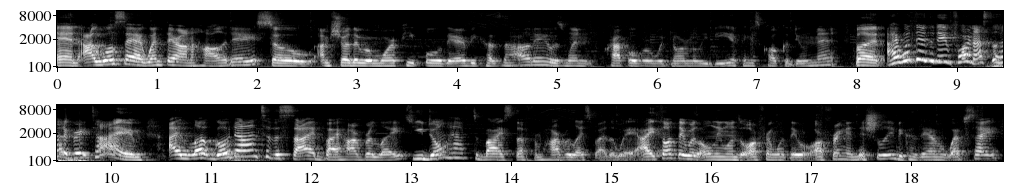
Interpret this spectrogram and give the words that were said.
And I will say I went there on a holiday, so I'm sure there were more people there because the holiday was when crop over would normally be. I think it's called Kadooment. But I went there the day before and I still had a great time. I love, go down to the side by Harbor Lights. You don't have to buy stuff from Harbor Lights, by the way. I thought they were the only ones offering what they were offering initially because they have a website.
